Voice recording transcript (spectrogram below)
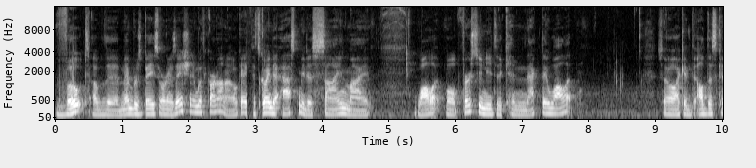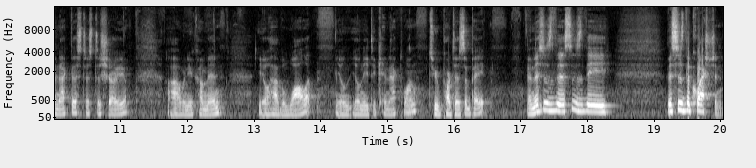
vote of the members based organization with Cardano. Okay, it's going to ask me to sign my wallet. Well, first you need to connect a wallet. So I could, I'll disconnect this just to show you. Uh, when you come in, you'll have a wallet. You'll, you'll need to connect one to participate. And this is, this is the, this is the question.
